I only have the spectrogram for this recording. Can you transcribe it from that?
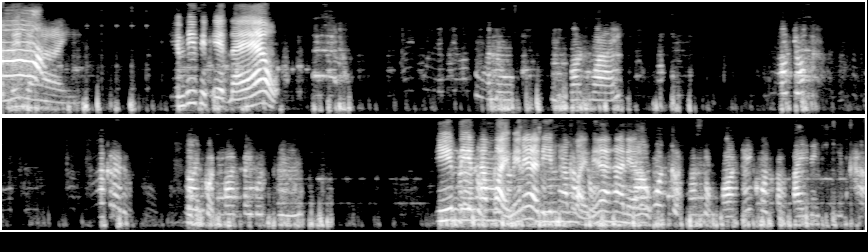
มเล่นยังไง เกมที่สิบเอ็ดแล้วตัวลงถือบอลไว้แล้วยกขายกขากระโดดกบโดยกดบอลไปบนพื้นดีมดีมทำไหวไหมเนี่ยดีมทำไหวไหมเนี่ยท่าเนี้ยแล้วลูกวนกลับมาส่งบอลให้คนต่อไปในทีมค่ะ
